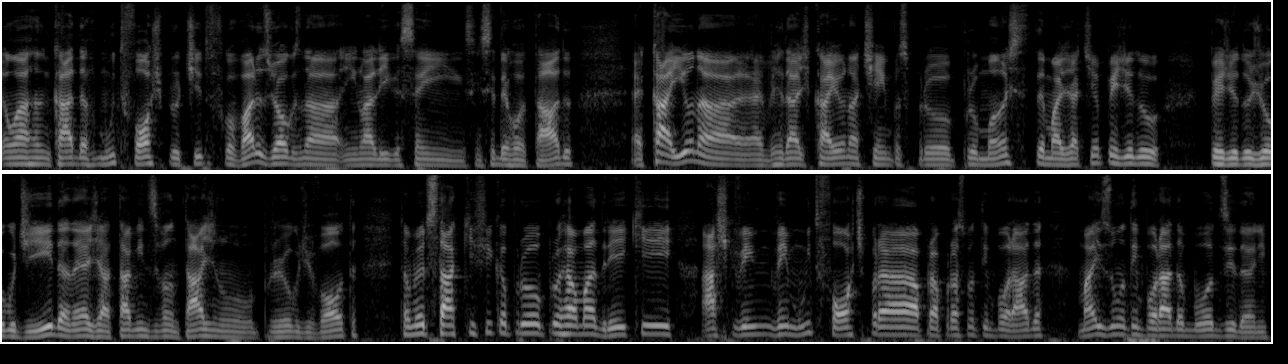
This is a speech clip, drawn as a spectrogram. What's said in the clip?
uma, arrancada muito forte pro título, ficou vários jogos na, em La Liga sem, sem ser derrotado. É, caiu na, é verdade, caiu na Champions pro, pro Manchester, mas já tinha perdido, perdido o jogo de ida, né? Já estava em desvantagem no, pro jogo de volta. Então meu destaque fica pro, pro Real Madrid, que acho que vem, vem muito forte para a próxima temporada. Mais uma temporada boa do Zidane.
